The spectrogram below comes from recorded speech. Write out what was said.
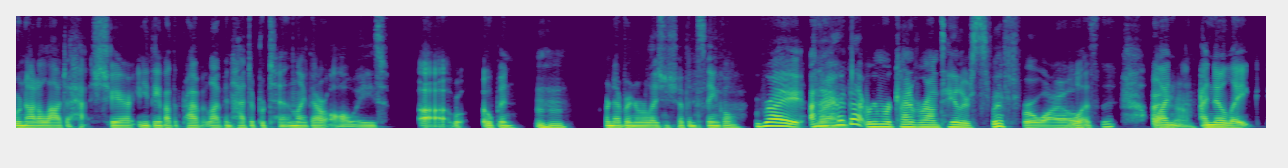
were not allowed to ha- share anything about the private life and had to pretend like they were always uh, open hmm or never in a relationship and single. Right. And I heard that rumor kind of around Taylor Swift for a while. Was it? I Well, I, don't know. I know, like,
